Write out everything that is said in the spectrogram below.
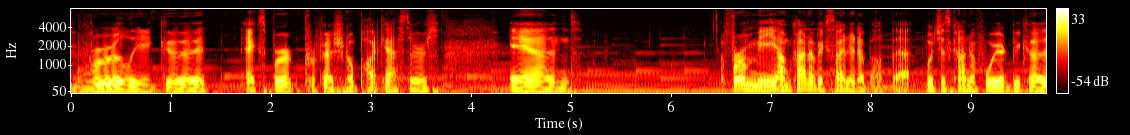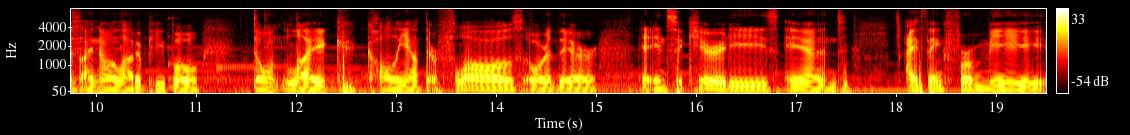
really good expert professional podcasters. And for me i'm kind of excited about that which is kind of weird because i know a lot of people don't like calling out their flaws or their insecurities. And I think for me,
